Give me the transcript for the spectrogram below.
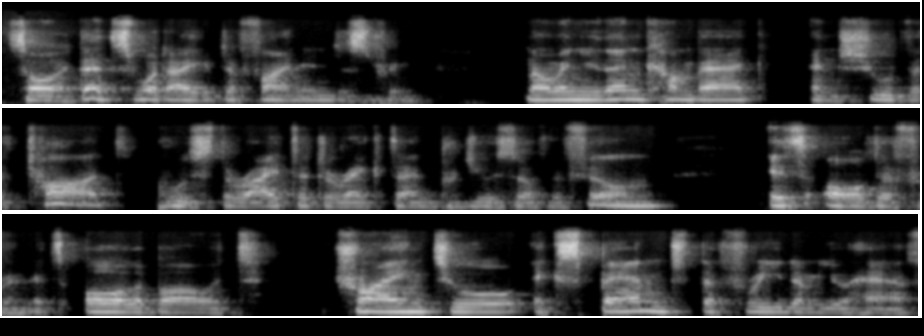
So that's what I define industry. Now, when you then come back and shoot with Todd, who's the writer, director, and producer of the film, it's all different. It's all about trying to expand the freedom you have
